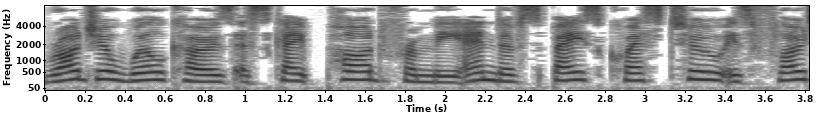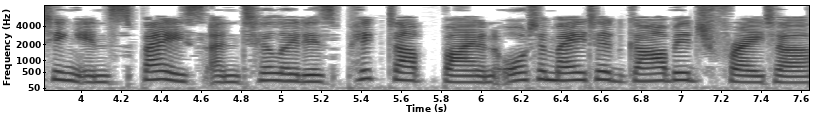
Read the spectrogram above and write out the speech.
Roger Wilco's escape pod from the end of Space Quest II is floating in space until it is picked up by an automated garbage freighter.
